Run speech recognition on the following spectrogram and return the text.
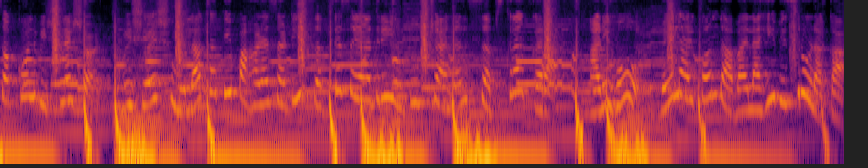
सखोल विश्लेषण विशेष मुलाखती पाहण्यासाठी सत्य सह्याद्री युट्यूब चॅनल सबस्क्राईब करा. आणि हो बेल आयकॉन दाबायलाही विसरू नका.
